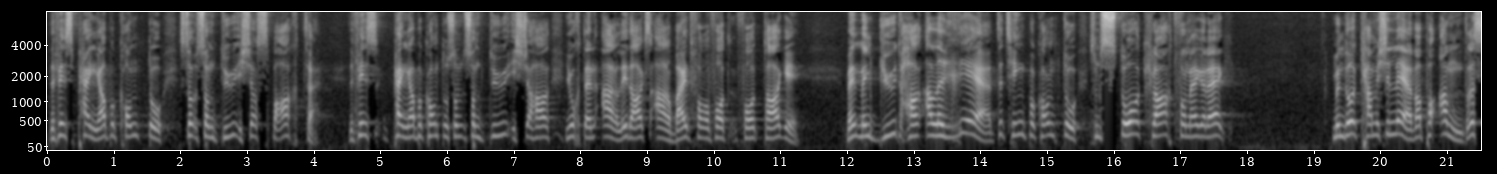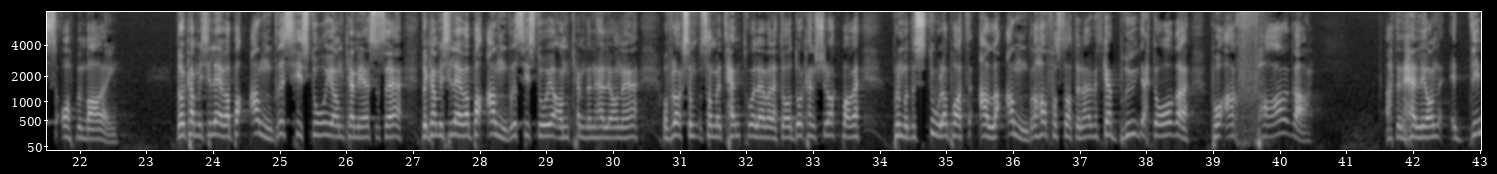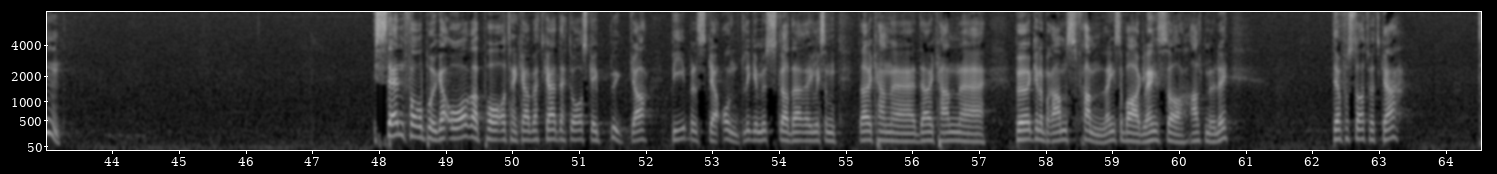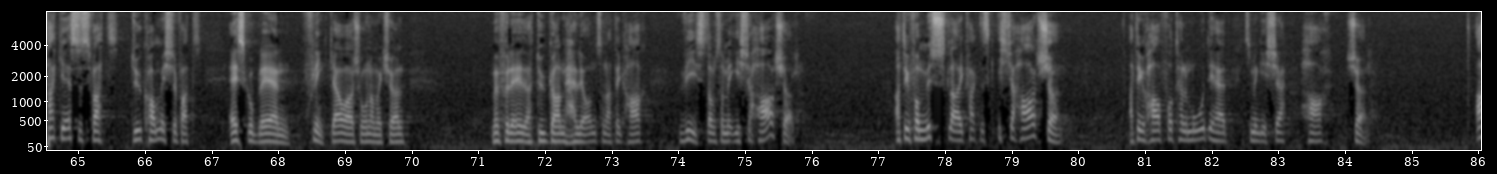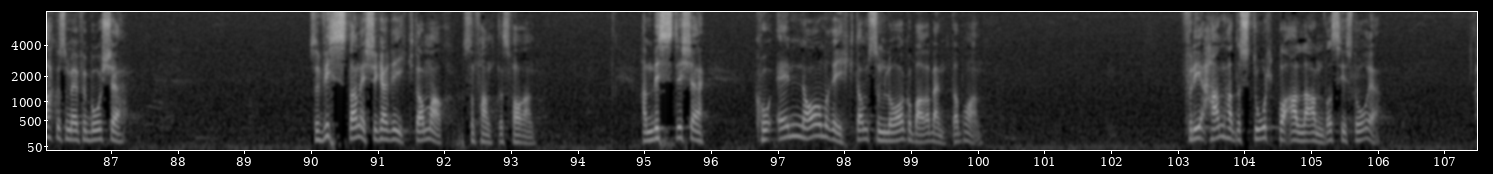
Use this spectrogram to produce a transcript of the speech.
Det fins penger på konto som, som, du ikke har spart til. Det fins penger på konto som, som, du ikke har gjort en ærlig dags arbeid for å få, få tak i. Men, men, Gud har allerede ting på konto som står klart for meg og deg. Men da kan vi ikke leve på andres åpenbaring. Da kan vi ikke leve på andres historie om hvem Jesus er. Da kan vi ikke leve på andres historie om hvem Den hellige ånd er. Og for dere som, som er tentroelever dette året, da kan ikke dere bare på en måte stole på at alle andre har forstått det. Nei, vet du hva? Bruk dette året på å erfare at Den hellige ånd er din. Istedenfor å bruke året på å tenke vet du hva, dette året skal jeg bygge bibelske, åndelige muskler der jeg, liksom, der jeg kan, eh, der jeg kan eh, bøkene på rams framlengs og baklengs og alt mulig. Det å forstå at vet du hva Takk, Jesus, for at du kom ikke for at jeg skulle bli en flinkere versjon av meg sjøl, men fordi at du ga Den hellige ånd, sånn at jeg har visdom som jeg ikke har sjøl. At jeg får muskler jeg faktisk ikke har sjøl. At jeg har fått tålmodighet som jeg ikke har sjøl. Akkurat som med Fibosje, så visste han ikke hva rikdommer som fantes for han. Han visste ikke hvor enorm rikdom som lå og bare venta på han. Fordi han hadde stolt på alle andres historie.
